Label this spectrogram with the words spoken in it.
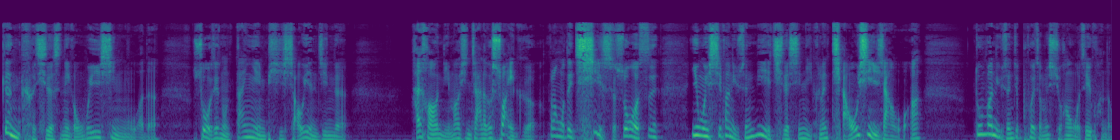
更可气的是那个微信我的，说我这种单眼皮小眼睛的。还好礼貌性加了个帅哥，不然我得气死。说我是因为西方女生猎奇的心理，可能调戏一下我啊。东方女生就不会怎么喜欢我这一款的。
